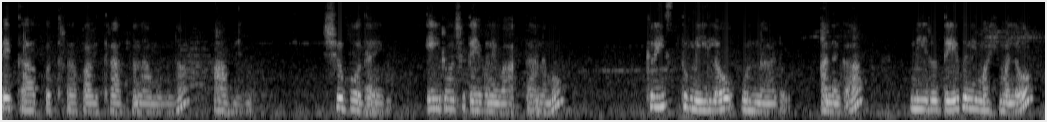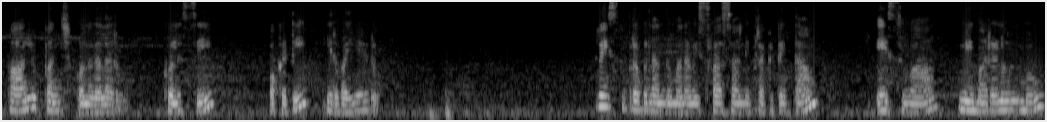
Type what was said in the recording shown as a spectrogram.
పిత పుత్ర పవిత్రాత్మ నామమున ఆమె శుభోదయం ఈరోజు దేవుని వాగ్దానము క్రీస్తు మీలో ఉన్నాడు అనగా మీరు దేవుని మహిమలో పాలు పంచుకొనగలరు. కొలసి ఒకటి ఇరవై ఏడు. క్రీస్తు ప్రభులందు మన విశ్వాసాన్ని ప్రకటిద్దాం. యేసువా మీ మరణము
